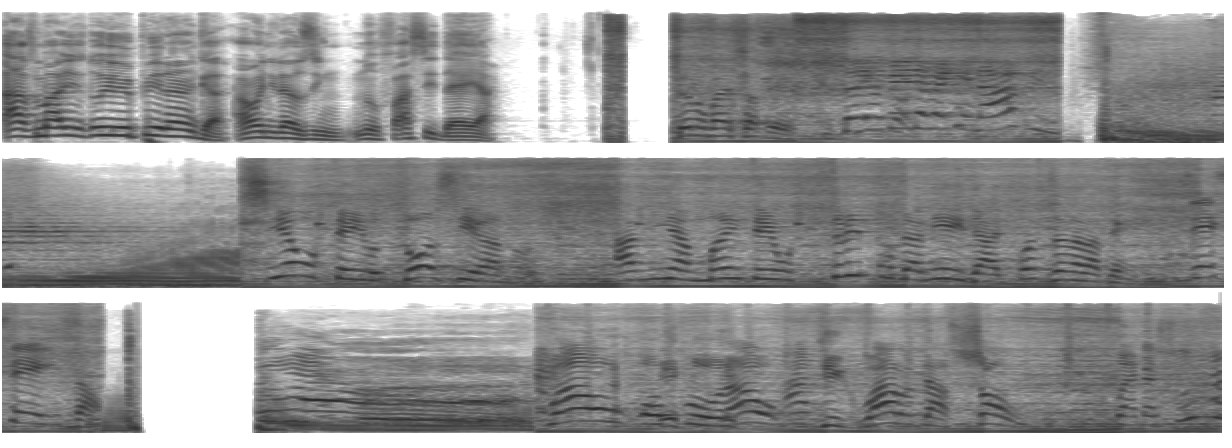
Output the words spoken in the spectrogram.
As margens do Rio Ipiranga. Aonde, Leozinho? Não faço ideia. Você não vai saber. Daí vem da 99. Se eu tenho 12 anos, a minha mãe tem o triplo da minha idade. Quantos anos ela tem? 16. Não. Qual o plural de guarda-sol? Guarda-chuva.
